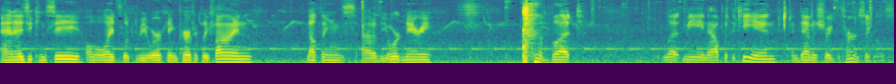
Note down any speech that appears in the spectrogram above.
and as you can see, all the lights look to be working perfectly fine. Nothing's out of the ordinary. but let me now put the key in and demonstrate the turn signals.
